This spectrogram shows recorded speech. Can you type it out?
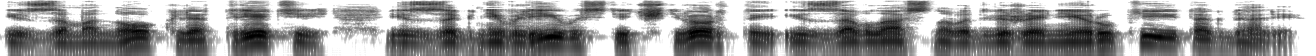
— из-за монокля, третий — из-за гневливости, четвертый — из-за властного движения руки и так далее.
